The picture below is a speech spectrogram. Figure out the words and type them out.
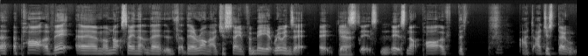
a, a part of it. Um, I'm not saying that they're that they're wrong. I'm just saying for me it ruins it. it yeah. It's it's it's not part of the. I, I just don't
